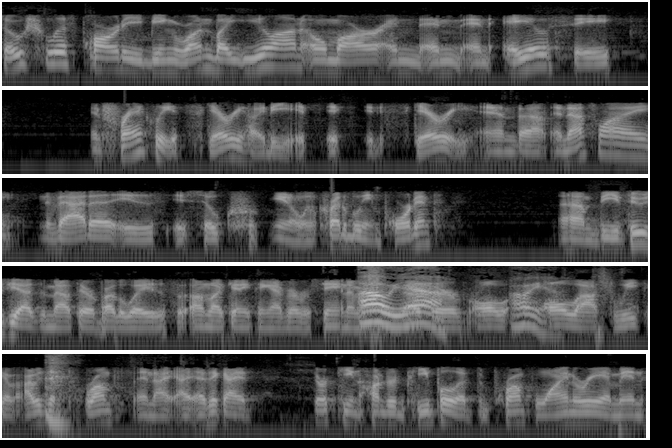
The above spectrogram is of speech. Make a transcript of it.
socialist party being run by Ilhan Omar and, and, and AOC. And frankly, it's scary, Heidi. It's it, it is scary, and uh, and that's why Nevada is is so you know incredibly important. Um, the enthusiasm out there, by the way, is unlike anything I've ever seen. I mean, oh, I yeah. out there all, oh, yeah. all last week. I was in Pahrump, and I, I think I had 1,300 people at the Pahrump Winery. I mean,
